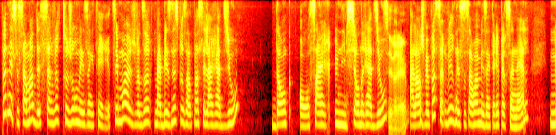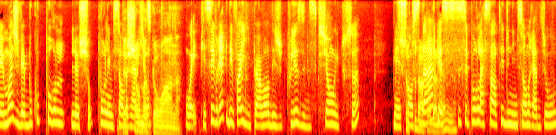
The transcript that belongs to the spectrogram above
Pas nécessairement de servir toujours mes intérêts. Tu sais, moi, je veux dire, ma business présentement, c'est la radio. Donc, on sert une émission de radio. C'est vrai. Alors, je vais pas servir nécessairement mes intérêts personnels, mais moi, je vais beaucoup pour le show, pour l'émission de The show radio. must go on. Oui, puis c'est vrai que des fois, il peut y avoir des jeux de coulisses, des discussions et tout ça. Mais je Surtout considère que domaine, si c'est pour la santé d'une émission de radio,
